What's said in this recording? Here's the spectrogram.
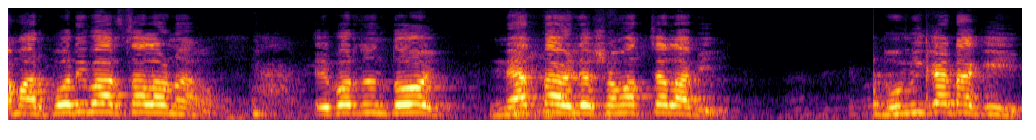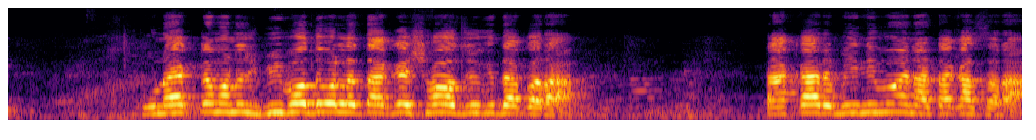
আমার পরিবার চালানো এ পর্যন্ত ওই নেতা হইলে সমাজ চালাবি। ভূমিকাটা কি? কোন একটা মানুষ বিপদ বলে তাকে সহযোগিতা করা। টাকার বিনিময় না টাকা ছাড়া?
